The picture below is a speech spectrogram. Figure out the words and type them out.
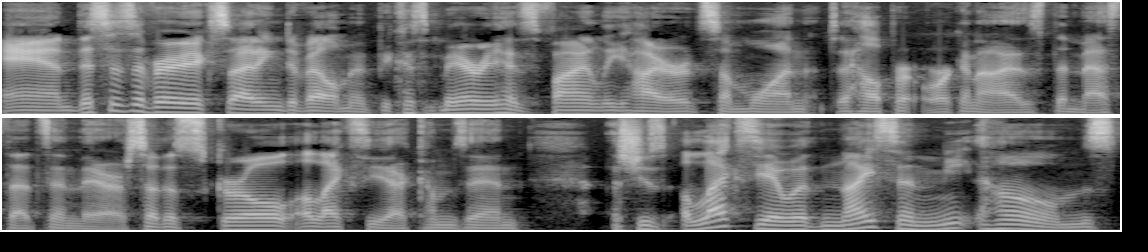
And this is a very exciting development because Mary has finally hired someone to help her organize the mess that's in there. So this girl, Alexia, comes in. She's Alexia with nice and neat homes,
